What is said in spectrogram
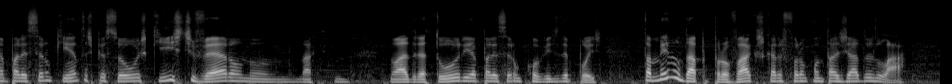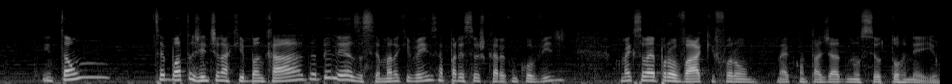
apareceram 500 pessoas que estiveram no, na, no Adria Tour e apareceram Covid depois. Também não dá para provar que os caras foram contagiados lá. Então, você bota a gente na arquibancada, beleza. Semana que vem, se aparecer os caras com Covid, como é que você vai provar que foram né, contagiados no seu torneio?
